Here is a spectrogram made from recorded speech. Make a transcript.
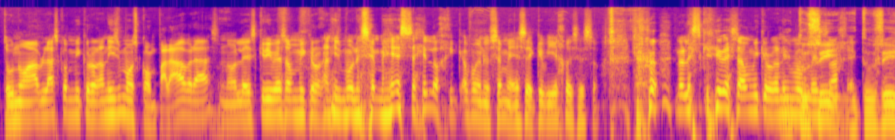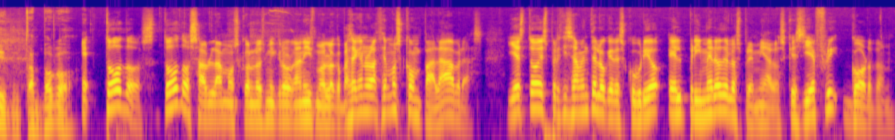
Tú no hablas con microorganismos con palabras, no, le escribes a un microorganismo un SMS, lógica. Bueno, SMS, qué viejo es eso. no, le escribes a un microorganismo un mensaje. Sí, y tú sí, tampoco. Eh, todos, todos hablamos con los microorganismos. Lo que pasa es que no lo hacemos con palabras. Y esto es precisamente lo que descubrió el primero de los premiados, que es Jeffrey Gordon,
